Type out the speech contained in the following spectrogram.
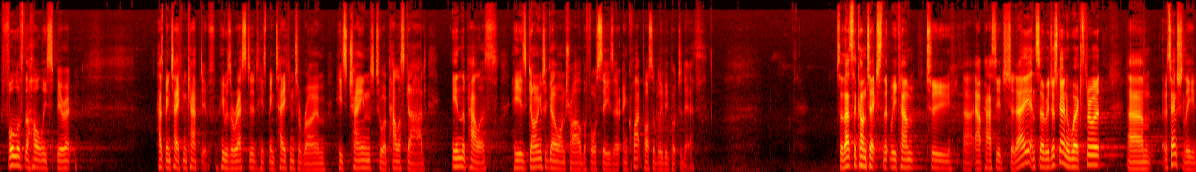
full of the Holy Spirit. Has been taken captive. He was arrested, he's been taken to Rome, he's chained to a palace guard in the palace. He is going to go on trial before Caesar and quite possibly be put to death. So that's the context that we come to uh, our passage today. And so we're just going to work through it um, essentially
